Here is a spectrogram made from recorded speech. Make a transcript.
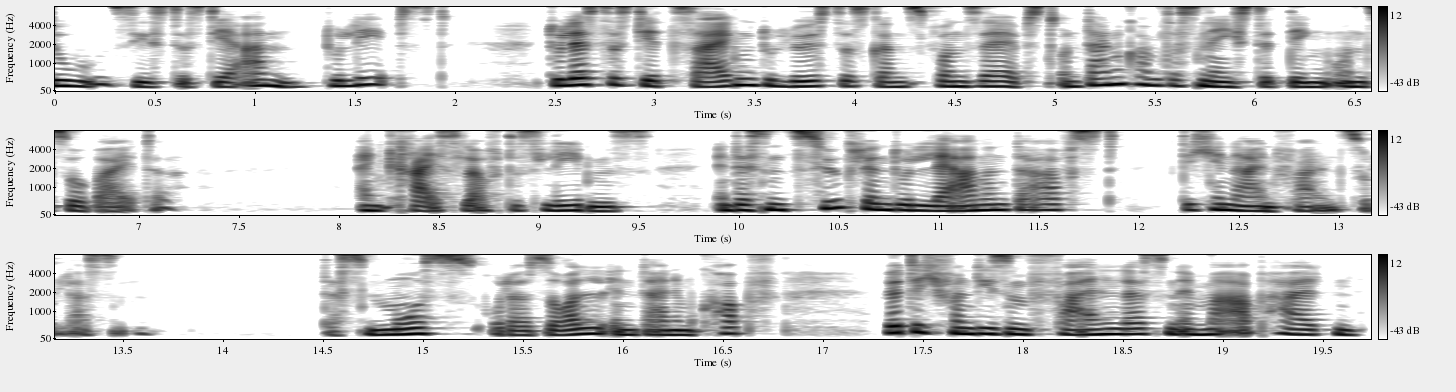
Du siehst es dir an, du lebst. Du lässt es dir zeigen, du löst es ganz von selbst. Und dann kommt das nächste Ding und so weiter. Ein Kreislauf des Lebens, in dessen Zyklen du lernen darfst, dich hineinfallen zu lassen. Das muss oder soll in deinem Kopf wird dich von diesem Fallenlassen immer abhalten,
